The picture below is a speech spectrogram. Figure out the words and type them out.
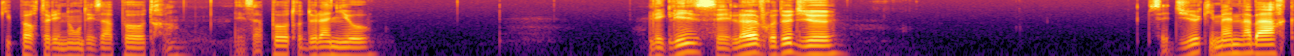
qui portent les noms des apôtres, des apôtres de l'agneau, L'Église, c'est l'œuvre de Dieu. C'est Dieu qui mène la barque.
